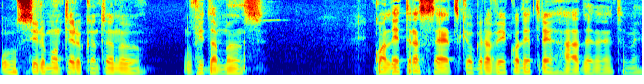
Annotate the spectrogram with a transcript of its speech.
o Ciro Monteiro cantando o Vida Mansa. Com a letra certa, que eu gravei com a letra errada, né, também.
